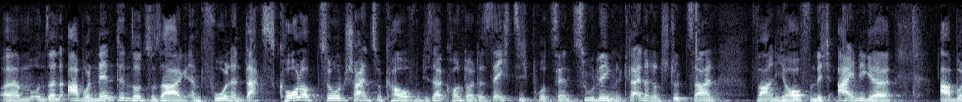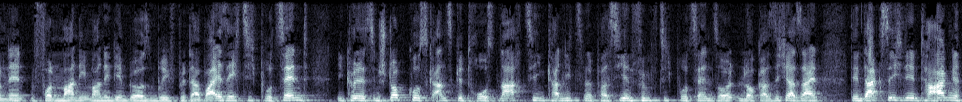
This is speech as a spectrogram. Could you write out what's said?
ähm, unseren Abonnenten sozusagen empfohlen, einen DAX Call Optionsschein zu kaufen. Dieser konnte heute 60 Prozent zulegen mit kleineren Stückzahlen waren hier hoffentlich einige Abonnenten von Money Money den Börsenbrief mit dabei. 60 Prozent, die können jetzt den Stoppkurs ganz getrost nachziehen, kann nichts mehr passieren. 50 Prozent sollten locker sicher sein. Den DAX sich in den Tagen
